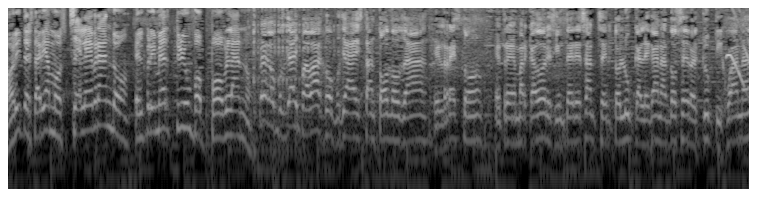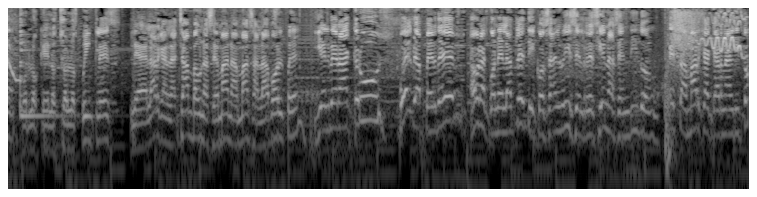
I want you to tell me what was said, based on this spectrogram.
ahorita estaríamos celebrando el primer triunfo poblano. Pero pues ya ahí para abajo, pues ya están todos ya. El resto, entre marcadores interesantes, el Toluca le gana 2-0 al Club Tijuana, por lo que los Cholos Quincles le alargan la chamba una semana más a la Volpe. Y el Veracruz vuelve a perder, ahora con el Atlético San Luis, el recién ascendido. Esta marca, carnalito,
